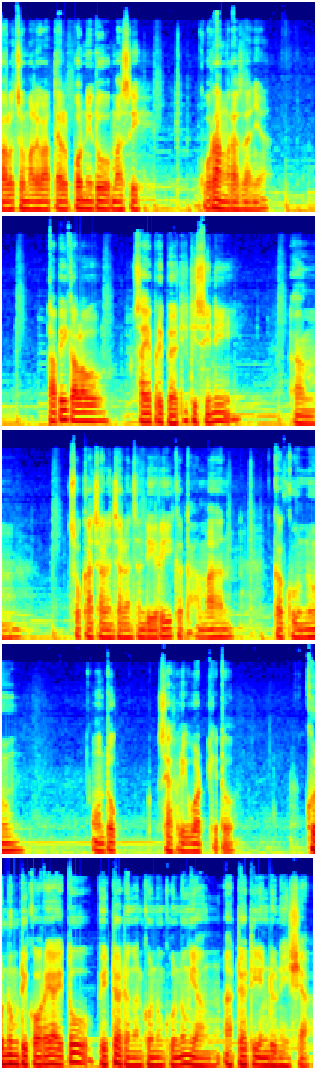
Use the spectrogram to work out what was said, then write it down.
Kalau cuma lewat telepon itu masih kurang rasanya. Tapi kalau saya pribadi di sini um, suka jalan-jalan sendiri ke taman, ke gunung untuk self reward gitu. Gunung di Korea itu beda dengan gunung-gunung yang ada di Indonesia.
